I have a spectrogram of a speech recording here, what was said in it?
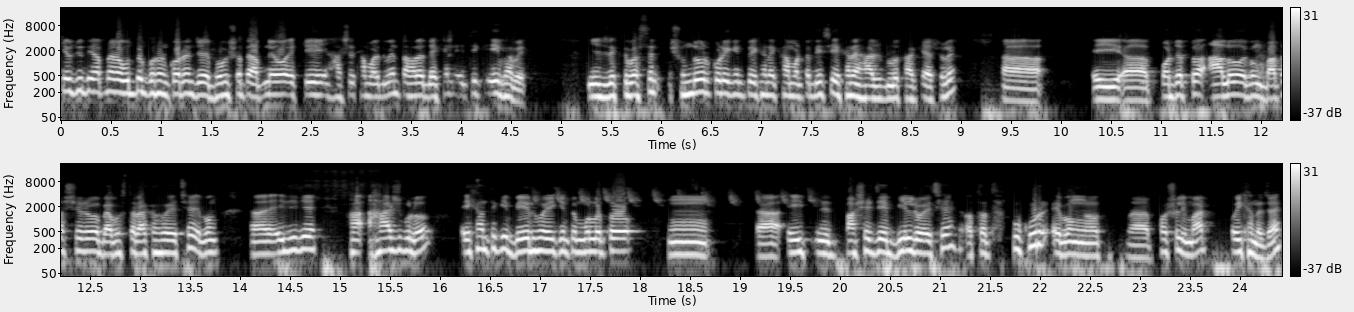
কেউ যদি আপনারা উদ্যোগ গ্রহণ করেন যে ভবিষ্যতে আপনিও একটি হাঁসের খামার দিবেন, তাহলে দেখেন ঠিক এইভাবে। এই যে দেখতে পাচ্ছেন, সুন্দর করে কিন্তু এখানে খামারটা দিয়েছি, এখানে হাঁসগুলো থাকে আসলে। এই পর্যাপ্ত আলো এবং বাতাসেরও ব্যবস্থা রাখা হয়েছে এবং এই যে হাঁসগুলো এখান থেকে বের হয়ে কিন্তু মূলত এই পাশে যে বিল রয়েছে, অর্থাৎ পুকুর এবং ফসলি মাঠ, ওইখানে যায়।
